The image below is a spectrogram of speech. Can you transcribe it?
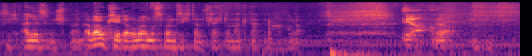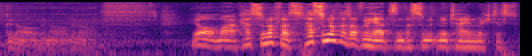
sich alles entspannt. Aber okay, darüber muss man sich dann vielleicht nochmal Gedanken machen. Ja. Ja. ja, genau, genau, genau. Ja, Marc, hast du noch was? Hast du noch was auf dem Herzen, was du mit mir teilen möchtest?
